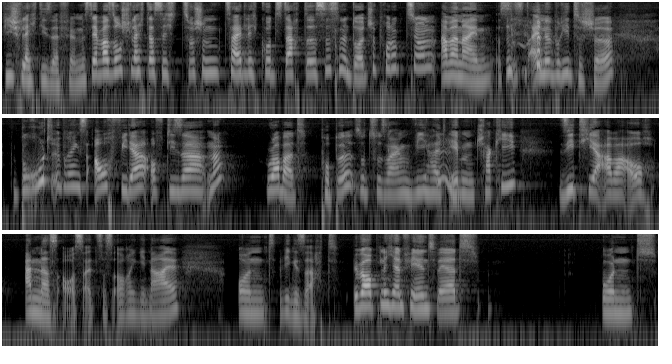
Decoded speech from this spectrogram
wie schlecht dieser Film ist. Der war so schlecht, dass ich zwischenzeitlich kurz dachte, es ist eine deutsche Produktion, aber nein, es ist eine britische. Beruht übrigens auch wieder auf dieser ne, Robert-Puppe, sozusagen, wie halt hm. eben Chucky. Sieht hier aber auch anders aus als das Original. Und wie gesagt, überhaupt nicht empfehlenswert. Und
